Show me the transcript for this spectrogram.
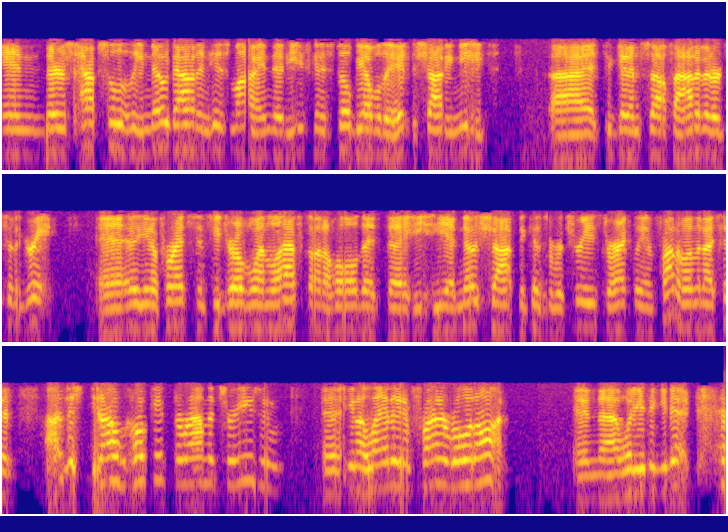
and there's absolutely no doubt in his mind that he's going to still be able to hit the shot he needs uh, to get himself out of it or to the green. Uh, you know, for instance, he drove one left on a hole that uh, he, he had no shot because there were trees directly in front of him, and I said, "I'll just, you know, hook it around the trees and, uh, you know, land it in front and roll it on." And uh, what do you think he did?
